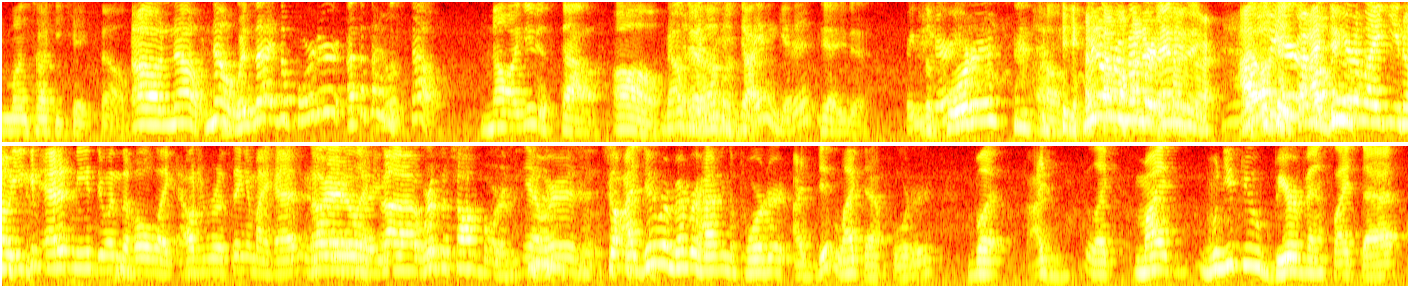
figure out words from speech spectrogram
Montucky cake fell. Oh no, no, was that the porter? I thought that was a stout. No, I gave you a stout. Oh, That was Yeah, a that was a Did I stout. even get it? Yeah, you did. Are you the sure? porter. Oh. Yes, We don't I'm remember 100% anything. sure. I- I'm over okay, here, so I'm I over do- here like you know you can edit me doing the whole like algebra thing in my head. And Oh yeah, you're like, uh, where's the chalkboard? yeah, where is it? So I do remember having the porter. I did like that porter, but I like my when you do beer events like that.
